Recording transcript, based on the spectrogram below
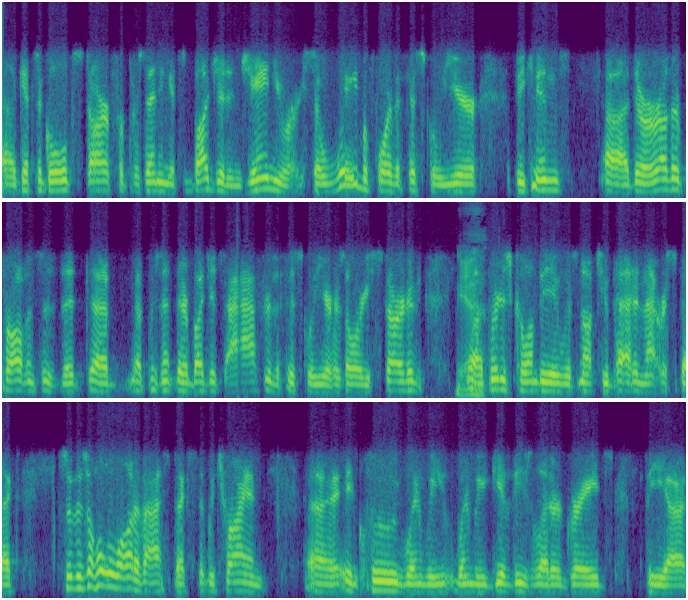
uh, gets a gold star for presenting its budget in January, so way before the fiscal year begins. Uh, there are other provinces that uh, present their budgets after the fiscal year has already started. Yeah. Uh, British Columbia was not too bad in that respect. So there's a whole lot of aspects that we try and uh, include when we when we give these letter grades. The uh,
